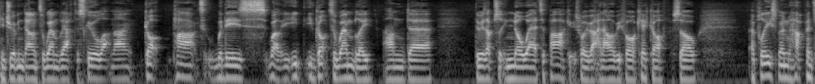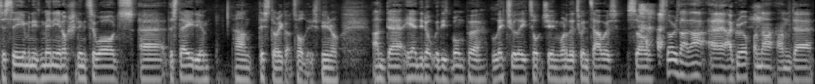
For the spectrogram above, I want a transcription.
he'd driven down to Wembley after school that night, got parked with his, well, he, he got to Wembley and. Uh, there was absolutely nowhere to park. It was probably about an hour before kickoff. So a policeman happened to see him in his mini and ushered him towards uh, the stadium. And this story got told at his funeral. And uh, he ended up with his bumper literally touching one of the Twin Towers. So stories like that, uh, I grew up on that. And uh,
